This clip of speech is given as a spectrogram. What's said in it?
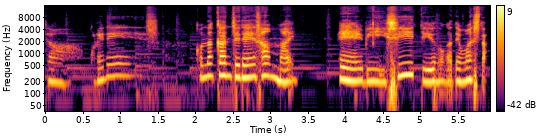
じゃあ、これです。こんな感じで3枚、A、B、C っていうのが出ました。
